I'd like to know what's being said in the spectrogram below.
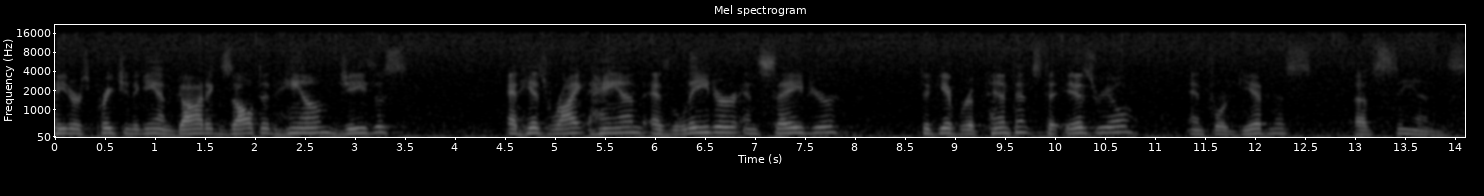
Peter's preaching again. God exalted him, Jesus, at his right hand as leader and Savior to give repentance to Israel and forgiveness of sins.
